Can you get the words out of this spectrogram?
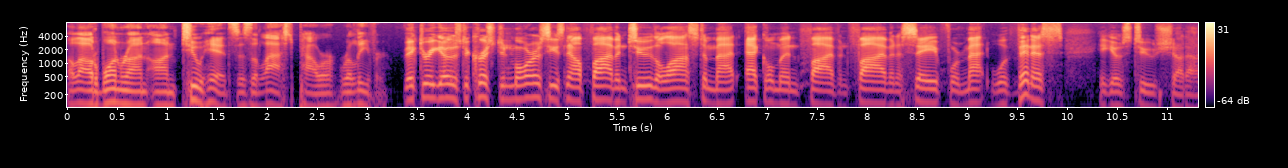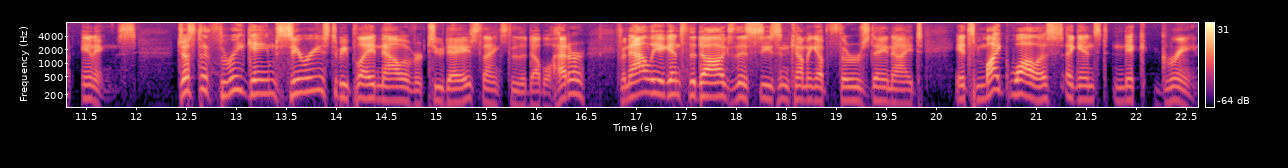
allowed one run on two hits as the last power reliever. Victory goes to Christian Morris. He's now five and two. The loss to Matt Eckelman, five and five, and a save for Matt Wivinis. He goes two shutout innings. Just a three game series to be played now over two days, thanks to the doubleheader. Finale against the Dogs this season coming up Thursday night. It's Mike Wallace against Nick Green.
